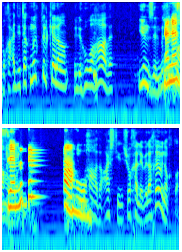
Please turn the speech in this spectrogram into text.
بقى عندي تكملة الكلام اللي هو هذا. ينزل مثل ما هو. انزله مثل ما هو. هذا عشتي. شو خلي بالأخير نقطة.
